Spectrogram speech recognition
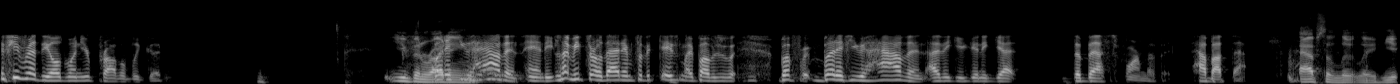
If you've read the old one, you're probably good. You've been writing. But if you haven't, Andy, let me throw that in for the case my publisher. But for, but if you haven't, I think you're going to get the best form of it. How about that? Absolutely. You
